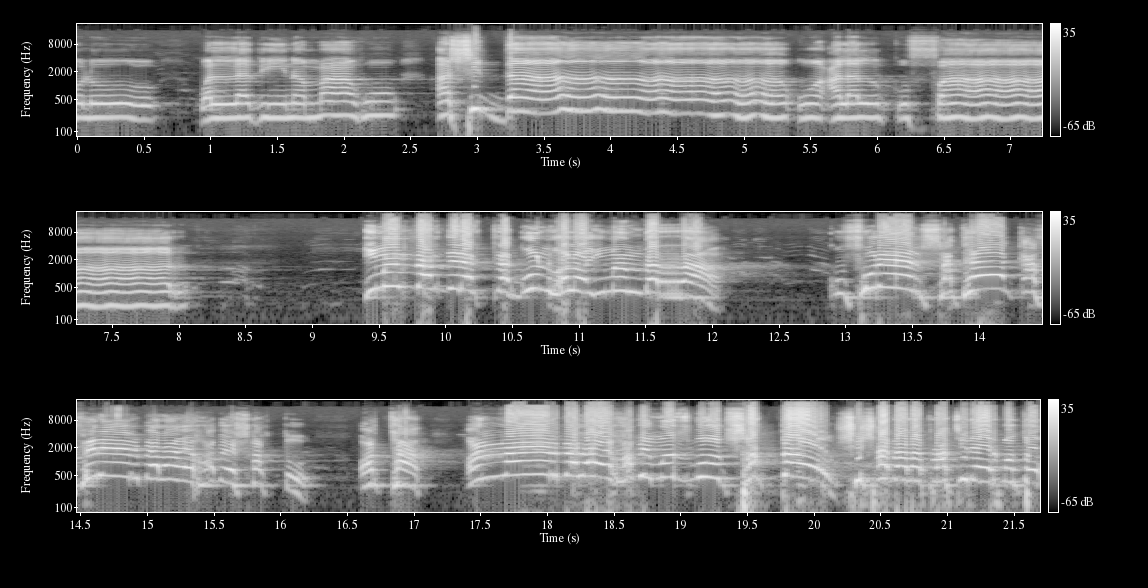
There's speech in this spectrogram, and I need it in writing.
হলো, ওয়াল্লাযীনা মাহু আশিদ্দা আলাল কুফার ইমানদারদের একটা গুণ হলো, ইমানদাররা কুফুরের সাথে কাফেরের বেলায় হবে শক্ত। অর্থাৎ অন্যায়ের বেলায় হবে মজবুত, শক্ত সীসাডালা প্রাচীরের মতো।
